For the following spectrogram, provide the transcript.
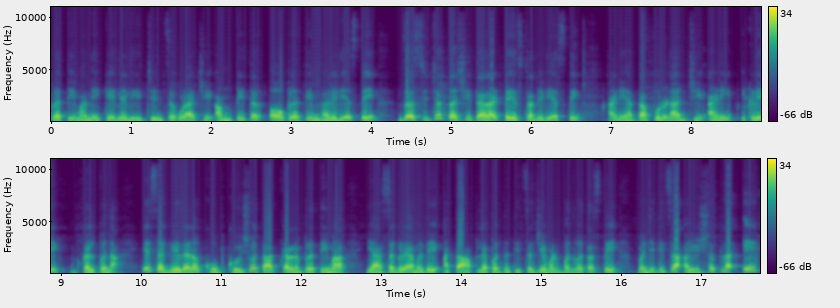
प्रतिमाने केलेली चिंचगुळाची आमटी तर अप्रतिम झालेली असते जशीच्या तशी त्याला टेस्ट आलेली असते. आणि आता पूर्णांची आणि इकडे कल्पना हे सगळेजण खूप खुश होतात कारण प्रतिमा या सगळ्यामध्ये आता आपल्या पद्धतीचं जेवण बनवत असते. म्हणजे तिचा आयुष्यातला एक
